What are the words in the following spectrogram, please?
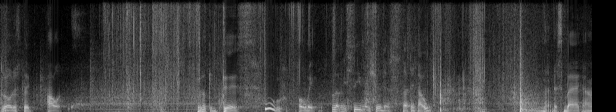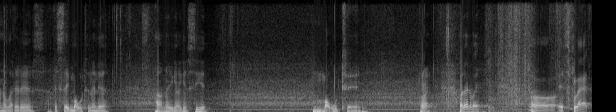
throw this thing out. Look at this. Whew. oh wait let me see make sure there's nothing out. This bag i don't know what it is. It say molten in there. I don't know you guys can see it. Molten. All right. But anyway uh, it's flat.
